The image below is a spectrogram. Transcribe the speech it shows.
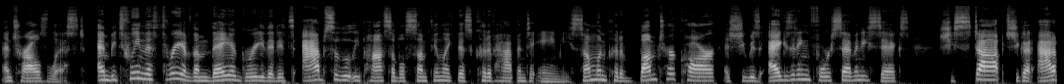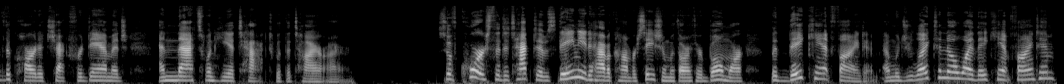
and Charles List. And between the three of them, they agree that it's absolutely possible something like this could have happened to Aimee. Someone could have bumped her car as she was exiting 476. She stopped, she got out of the car to check for damage, and that's when he attacked with the tire iron. So, of course, the detectives, they need to have a conversation with Arthur Bomar, but they can't find him. And would you like to know why they can't find him?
